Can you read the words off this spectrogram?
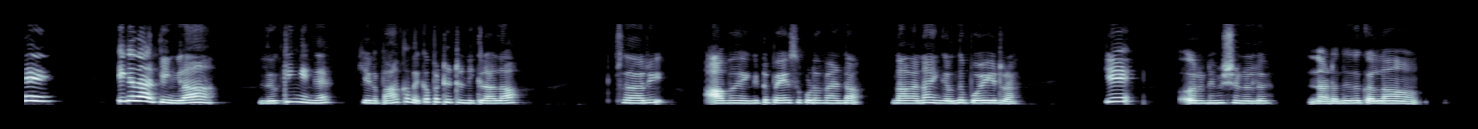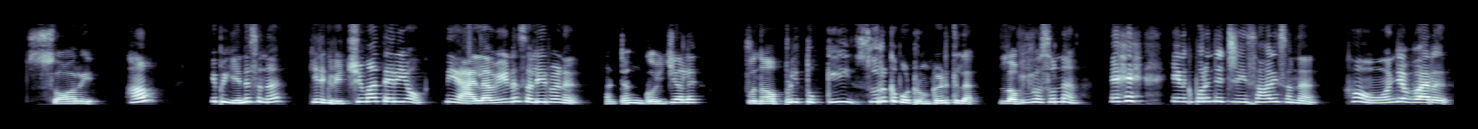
ஹே இங்கே தான் இருக்கீங்களா? லுக்கிங் எங்கே? என்னை பார்க்க வைக்கப்பட்டுட்டு நிற்கிறாளா சரி அவள் என்கிட்ட பேசக்கூட வேண்டாம். நான் வேணா இங்கேருந்து போயிடுறேன். ஏன்? ஒரு நிமிஷம் நில்லு. நடந்ததுக்கெல்லாம் சாரி ஆ இப்போ என்ன சொன்ன? எனக்கு நிச்சயமாக தெரியும். நீ ஐ லவ் சொல்லிடுவேன்னு அட்டன் கொய்யாலே உன்னை அப்படி தூக்கி சுருக்கு போட்டுருவோம் கழுத்தில். லவ் யூ சொன்னேன் ஏஹே எனக்கு புரிஞ்சிச்சு. நீ சாரி சொன்ன. மூஞ்ச பாரு.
